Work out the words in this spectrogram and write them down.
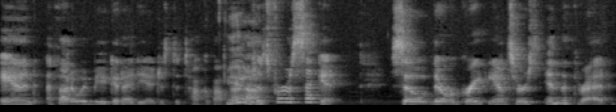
And I thought it would be a good idea just to talk about that Yeah. just for a second. So there were great answers in the thread,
